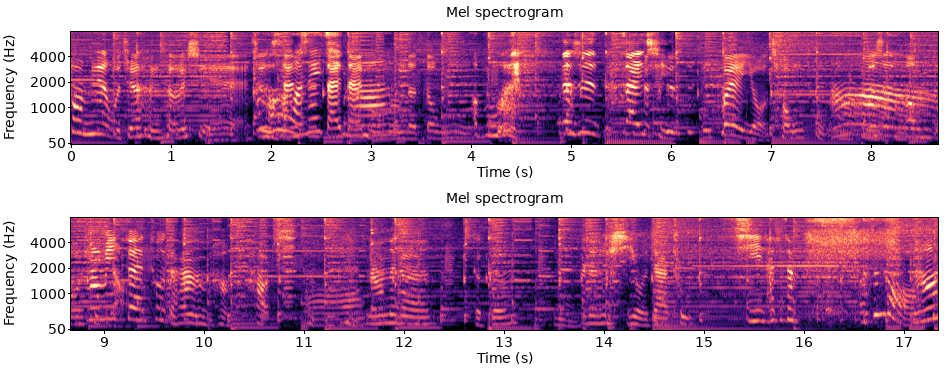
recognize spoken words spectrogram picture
画面我觉得很和谐，就是三只呆呆萌萌的动物。哦不会，但是在一起不会有冲突，就是猫咪多猫咪对兔子它很很好奇，然后那个哥哥，他就去吸我家的兔子，吸他就这样。哦，真的哦，然后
